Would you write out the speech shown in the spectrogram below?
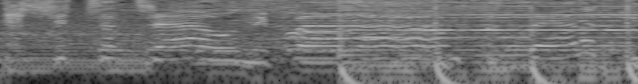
다시 찾아온 이밤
